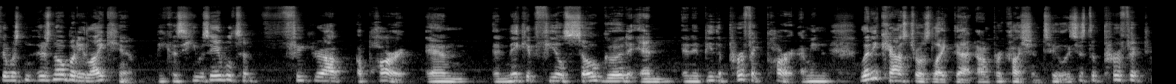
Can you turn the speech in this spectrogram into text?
There was there's nobody like him because he was able to figure out a part and and make it feel so good and and it be the perfect part. I mean, Lenny Castro's like that on percussion too. It's just a perfect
